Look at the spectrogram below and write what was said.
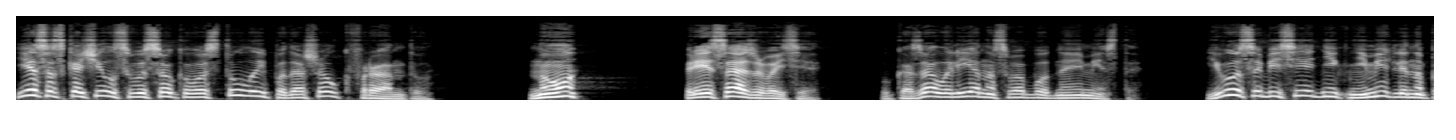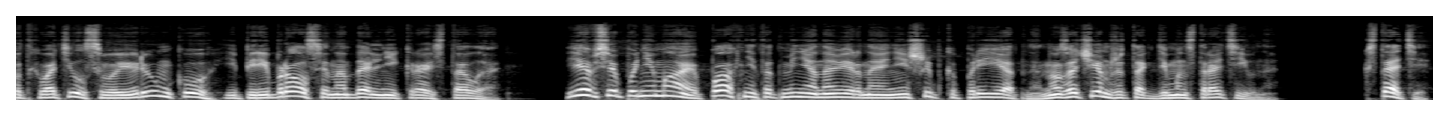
я соскочил с высокого стула и подошел к Франту. — Ну? — Присаживайся, — указал Илья на свободное место. Его собеседник немедленно подхватил свою рюмку и перебрался на дальний край стола — я все понимаю, пахнет от меня, наверное, не шибко приятно, но зачем же так демонстративно? Кстати,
